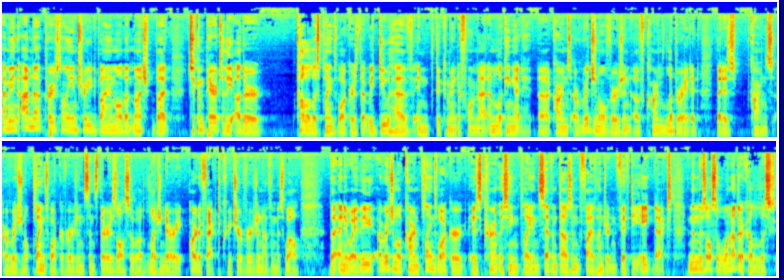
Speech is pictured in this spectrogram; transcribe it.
I mean, I'm not personally intrigued by him all that much, but to compare to the other colorless planeswalkers that we do have in the commander format. I'm looking at uh, Karn's original version of Karn Liberated, that is Karn's original planeswalker version, since there is also a legendary artifact creature version of him as well. But anyway, the original Karn planeswalker is currently seeing play in 7,558 decks, and then there's also one other colorless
